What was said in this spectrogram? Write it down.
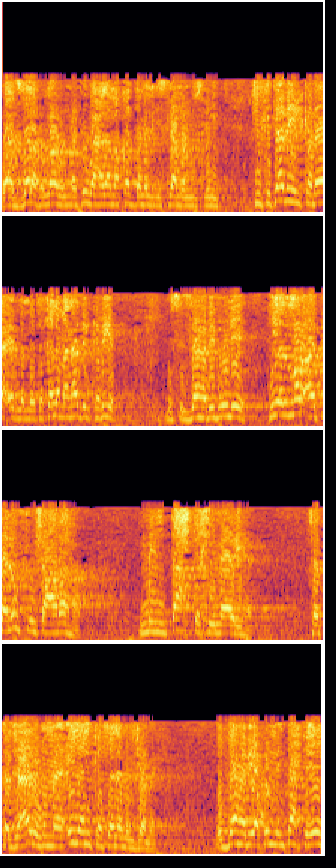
وأجزله الله المثوب على ما قدم للإسلام والمسلمين. في كتابه الكبائر لما يتكلم عن هذا الكبير. بس الذهبي بيقول إيه؟ هي المرأة تلف شعرها من تحت خمارها. فتجعله مائلا كسنم الجمل. الذهبي يقول من تحت إيه؟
